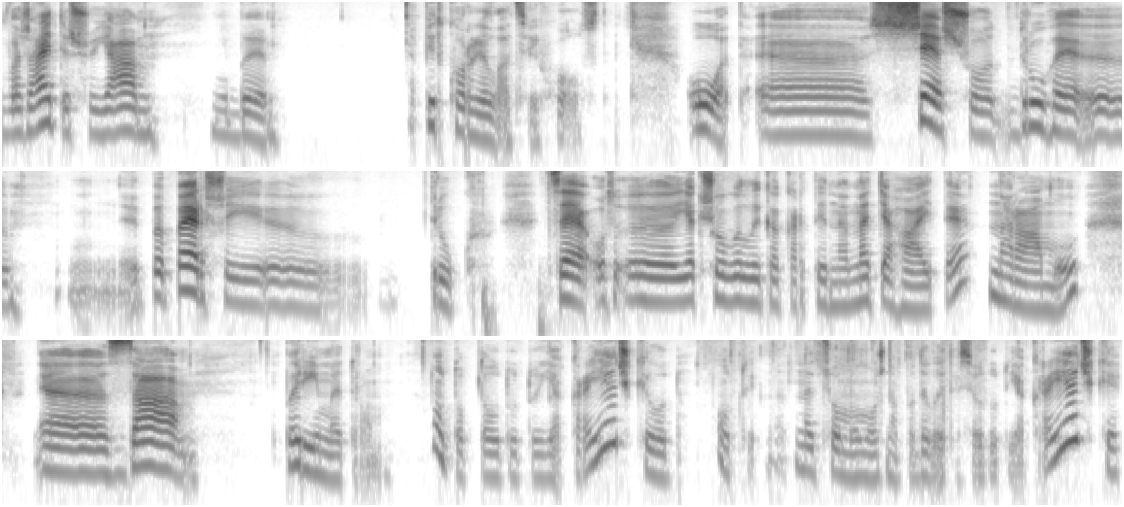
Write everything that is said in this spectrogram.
вважайте, що я ніби підкорила цей холст. От, е, ще що, друге, е, перший е, трюк це е, якщо велика картина, натягайте на раму е, за периметром. Ну, тобто, отут є краєчки, от, от на цьому можна подивитися, отут є краєчки.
